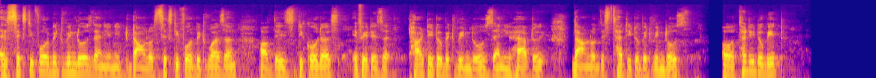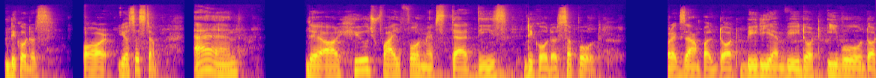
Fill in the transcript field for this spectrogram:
64-bit uh, windows then you need to download 64-bit version of these decoders. If it is a 32-bit windows then you have to download this 32-bit windows or 32-bit decoders for your system. And there are huge file formats that these decoders support. For example .bdmv .evo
